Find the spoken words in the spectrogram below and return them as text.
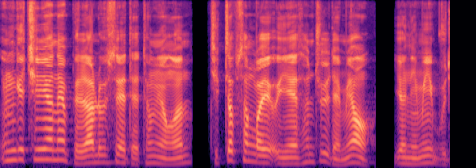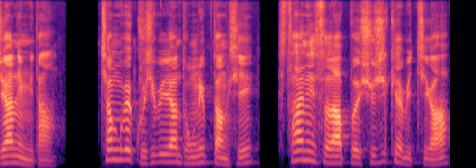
임기 7년의 벨라루스의 대통령은 직접 선거에 의해 선출되며 연임이 무제한입니다. 1991년 독립 당시 스타니슬라프 슈시케비치가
